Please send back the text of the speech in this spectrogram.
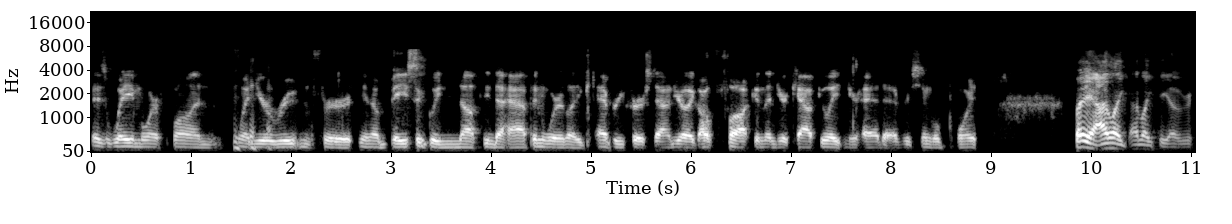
is way more fun when you're rooting for, you know, basically nothing to happen where like every first down you're like, oh fuck, and then you're calculating your head every single point. But yeah, I like I like the over.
